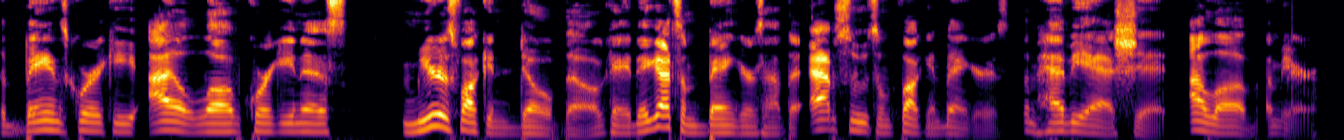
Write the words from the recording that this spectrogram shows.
The band's quirky. I love quirkiness. Emmure is fucking dope though. Okay, they got some bangers out there. Absolute some fucking bangers. Some heavy ass shit. I love Emmure.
